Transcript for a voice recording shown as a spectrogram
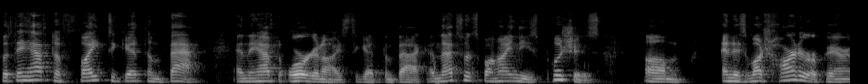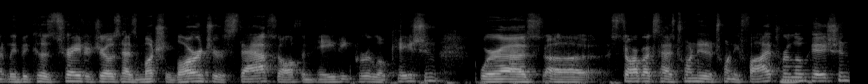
but they have to fight to get them back and they have to organize to get them back. And that's what's behind these pushes. Um, and it's much harder apparently because Trader Joe's has much larger staffs, often 80 per location, whereas uh, Starbucks has 20 to 25 per location.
